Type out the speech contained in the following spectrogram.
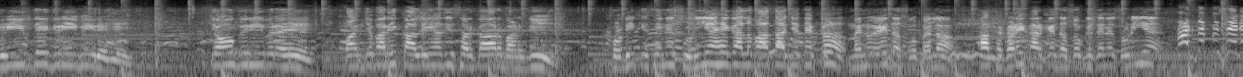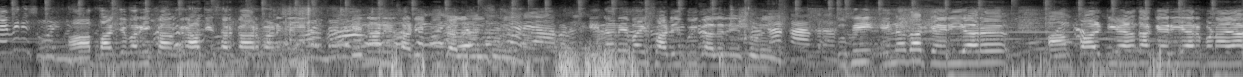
ਗਰੀਬ ਦੇ ਗਰੀਬ ਹੀ ਰਹੇ। ਕਿਉਂ ਗਰੀਬ ਰਹੇ? ਪੰਜ ਵਾਰੀ ਕਾਲੀਆਂ ਦੀ ਸਰਕਾਰ ਬਣ ਗਈ। ਤੁਹਾਡੀ ਕਿਸੇ ਨੇ ਸੁਣੀ ਹੈ ਇਹ ਗੱਲਬਾਤ ਅੱਜ ਤੱਕ? ਮੈਨੂੰ ਇਹ ਦੱਸੋ ਪਹਿਲਾਂ। ਹੱਥ ਖੜੇ ਕਰਕੇ ਦੱਸੋ ਕਿਸੇ ਨੇ ਸੁਣੀ ਹੈ ਹੱਦ ਤੱਕ ਕਿਸੇ ਨੇ ਵੀ ਨਹੀਂ ਸੁਣੀ। ਹਾਂ ਪੰਜ ਵਾਰੀ ਕਾਂਗਰਸ ਦੀ ਸਰਕਾਰ ਬਣ ਗਈ। ਇਹਨਾਂ ਨੇ ਸਾਡੀ ਕੋਈ ਗੱਲ ਨਹੀਂ ਸੁਣੀ। ਇਹਨਾਂ ਨੇ ਬਾਈ ਸਾਡੀ ਕੋਈ ਗੱਲ ਨਹੀਂ ਸੁਣੀ। ਤੁਸੀਂ ਇਹਨਾਂ ਦਾ ਕੈਰੀਅਰ ਆਮ ਪਾਰਟੀ ਵਾਲਿਆਂ ਦਾ ਕੈਰੀਅਰ ਬਣਾਇਆ।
